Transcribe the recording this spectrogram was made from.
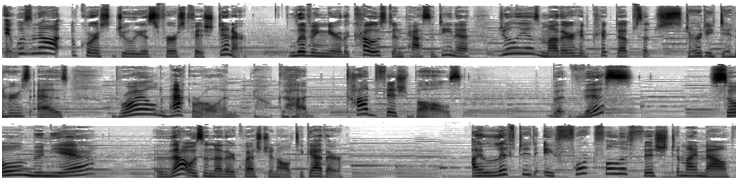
It was not, of course, Julia's first fish dinner. Living near the coast in Pasadena, Julia's mother had cooked up such sturdy dinners as broiled mackerel and, oh god, codfish balls. But this? Sole meunière? That was another question altogether. I lifted a forkful of fish to my mouth,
